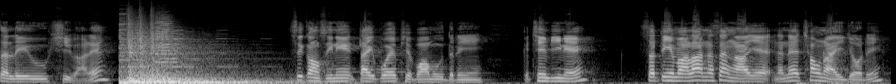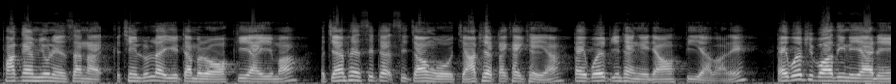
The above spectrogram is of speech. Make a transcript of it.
14ဦးရှိပါတယ်။စစ်ကောင်စီနှင့်တိုက်ပွဲဖြစ်ပွားမှုတွင်ကချင်ပြည်နယ်စက်တင်ဘာလ25ရက်နနက်6နာရီကျော်တွင်ဖားကန်းမြို့နယ်ဆက်၌ကချင်လွတ်လပ်ရေးတပ်မတော် KIA မှအကြမ်းဖက်စစ်တပ်စစ်ကြောင်းကိုကြားဖြတ်တိုက်ခိုက်ခဲ့ရာတိုက်ပွဲပြင်းထန်ခဲ့ကြောင်းသိရပါသည်။ တိုက်ပွဲဖြစ်ပွားသည့်နေရာတွင်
